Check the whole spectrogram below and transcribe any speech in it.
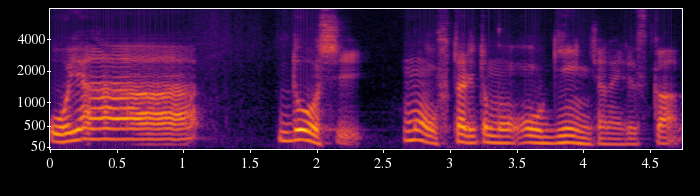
親同士もう2人とも議員じゃないですか。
